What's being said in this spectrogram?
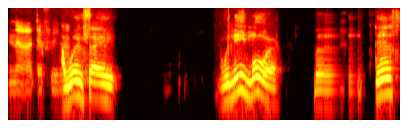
No, definitely. I wouldn't say we need more, but this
